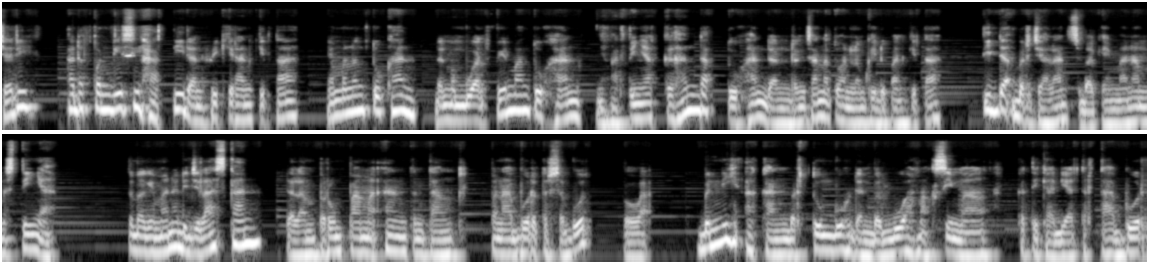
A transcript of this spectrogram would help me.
Jadi, ada kondisi hati dan pikiran kita yang menentukan dan membuat firman Tuhan, yang artinya kehendak Tuhan dan rencana Tuhan dalam kehidupan kita, tidak berjalan sebagaimana mestinya. Sebagaimana dijelaskan dalam perumpamaan tentang penabur tersebut, bahwa benih akan bertumbuh dan berbuah maksimal ketika dia tertabur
